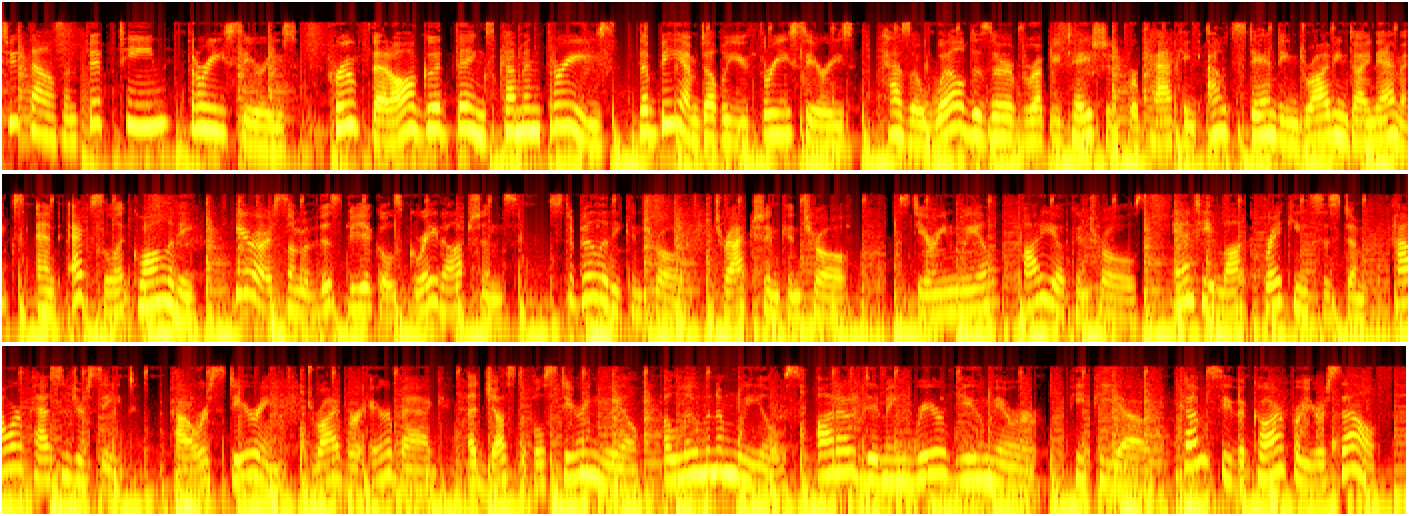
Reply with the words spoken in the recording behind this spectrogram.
2015 3 Series. Proof that all good things come in threes. The BMW 3 Series has a well-deserved reputation for packing outstanding driving dynamics and excellent quality. Here are some of this vehicle's great options. Stability control, traction control, steering wheel, audio controls, anti-lock braking system, power passenger seat, power steering, driver airbag, adjustable steering wheel, aluminum wheels, auto dimming rear view mirror, PPO. Come see the car for yourself.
